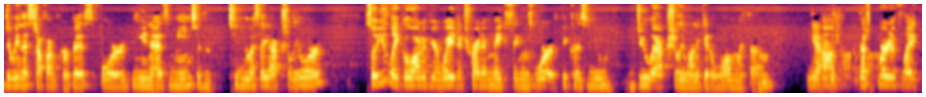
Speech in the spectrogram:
doing this stuff on purpose or being as mean to to you as they actually are. So you like go out of your way to try to make things work because you do actually want to get along with them. Yeah. um, that's part of like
